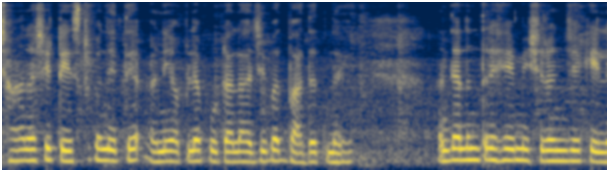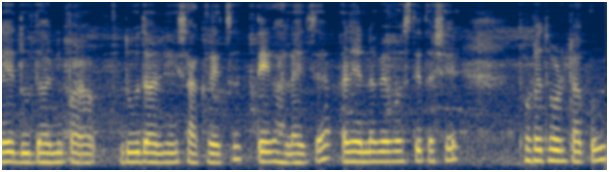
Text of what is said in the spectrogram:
छान अशी टेस्ट पण येते आणि आपल्या पोटाला अजिबात बाधत नाही. आणि त्यानंतर हे मिश्रण जे केलं आहे दूध आणि पा दूध आणि साखरेचं ते घालायचं आणि यांना व्यवस्थित असे थोडं थोडं टाकून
